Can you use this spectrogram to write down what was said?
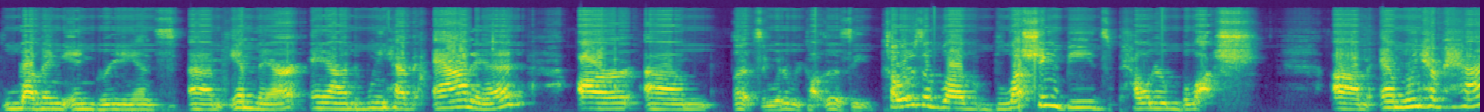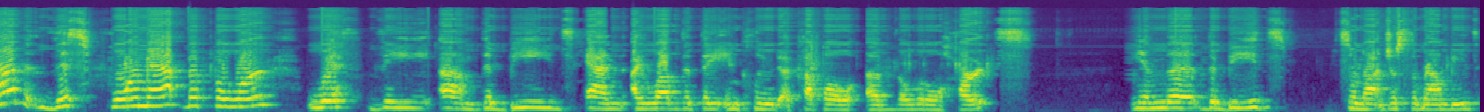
loving ingredients um, in there. And we have added our, um, let's see, what do we call it? Let's see, Colors of Love Blushing Beads Powder Blush. Um, and we have had this format before with the, um, the beads, and I love that they include a couple of the little hearts in the, the beads, so not just the round beads.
